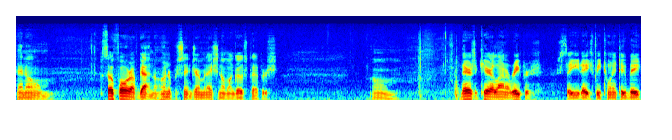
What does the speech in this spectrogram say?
And um, so far I've gotten 100% germination on my ghost peppers. Um, there's a Carolina Reaper seed, HP22B,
